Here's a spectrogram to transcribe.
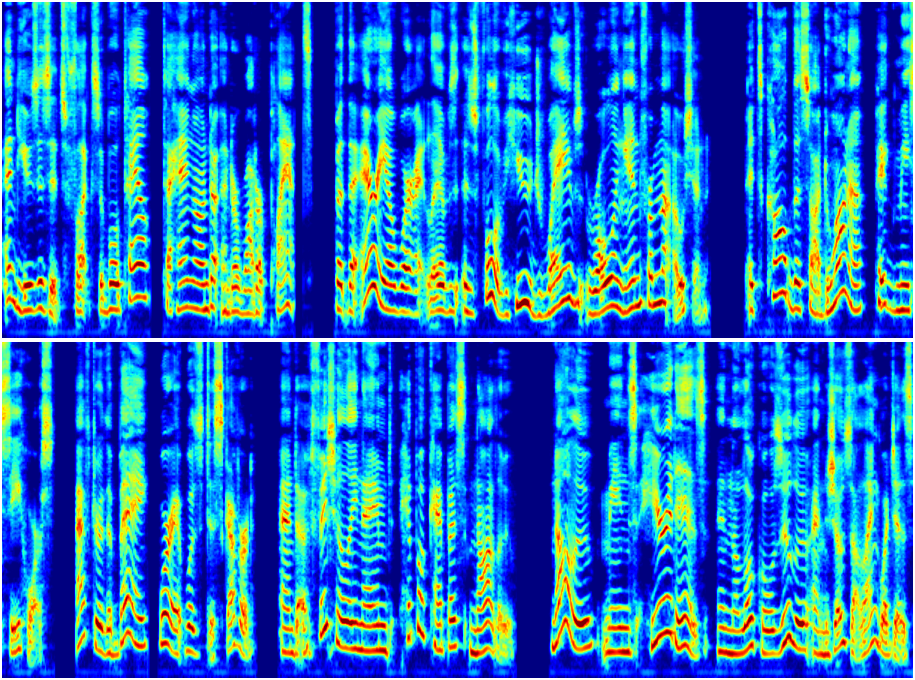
and uses its flexible tail to hang onto underwater plants. But the area where it lives is full of huge waves rolling in from the ocean. It's called the Sodwana pygmy seahorse, after the bay where it was discovered, and officially named Hippocampus nalu. Nalu means here it is in the local Zulu and Xhosa languages,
